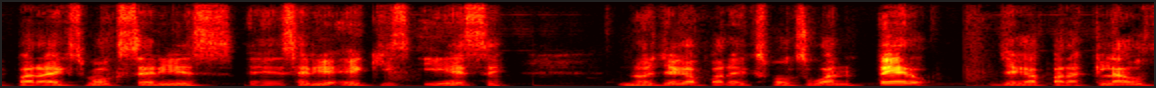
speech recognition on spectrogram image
para Xbox Series, Serie X y S. No llega para Xbox One, pero llega para Cloud.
